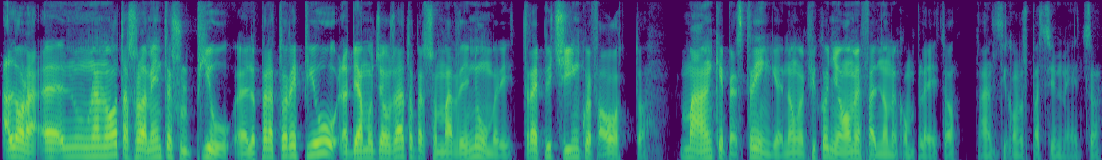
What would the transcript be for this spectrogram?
allora, eh, una nota solamente sul più. Eh, L'operatore più l'abbiamo già usato per sommare dei numeri. 3 più 5 fa 8, ma anche per stringhe. Nome più cognome fa il nome completo, anzi con lo spazio in mezzo.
